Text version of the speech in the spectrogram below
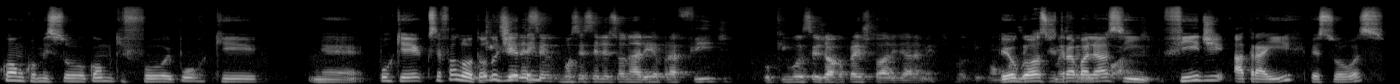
Como começou, como que foi, por quê. É, porque o que você falou, todo que dia você, tem. você selecionaria para feed o que você joga para história diariamente? Como Eu gosto de trabalhar forma? assim: feed, atrair pessoas,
